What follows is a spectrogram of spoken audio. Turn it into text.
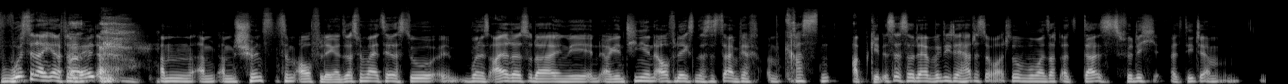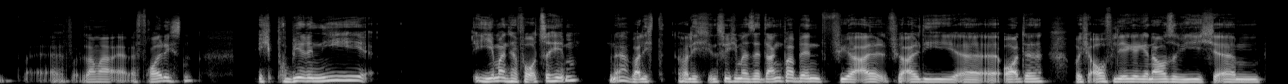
Wo ist denn eigentlich auf der Welt am, am, am schönsten zum Auflegen? Also du hast mir mal erzählt, dass du in Buenos Aires oder irgendwie in Argentinien auflegst und dass es da einfach am krassesten abgeht. Ist das so der wirklich der härteste Ort, so, wo man sagt, als, da ist es für dich als DJ am, äh, sagen wir mal, erfreulichsten? Ich probiere nie jemand hervorzuheben, ne, weil ich, weil ich natürlich immer sehr dankbar bin für all, für all die äh, Orte, wo ich auflege, genauso wie ich ähm,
